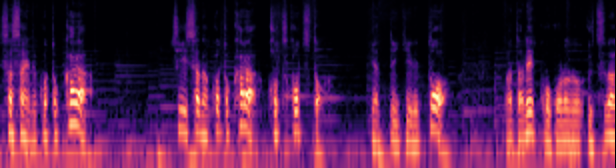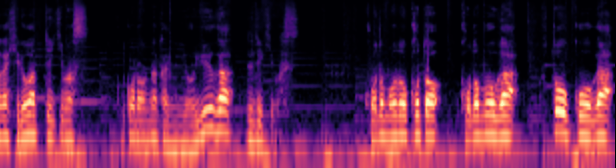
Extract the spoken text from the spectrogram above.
些細なことから、小さなことからコツコツとやっていけると、またね、心の器が広がっていきます。心の中に余裕が出てきます。子供のこと、子供が不登校が、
